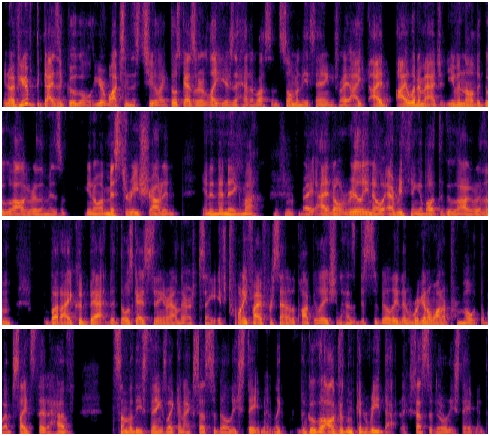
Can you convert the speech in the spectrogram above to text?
You know, if you're the guys at Google, you're watching this too. Like those guys are light years ahead of us in so many things, right? I I I would imagine, even though the Google algorithm is you know a mystery shrouded in an enigma, right? I don't really know everything about the Google algorithm, but I could bet that those guys sitting around there are saying if 25% of the population has a disability, then we're going to want to promote the websites that have some of these things like an accessibility statement. Like the google algorithm can read that accessibility statement.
